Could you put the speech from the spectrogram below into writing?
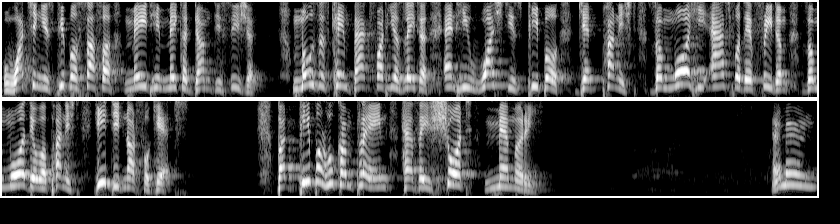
watching his people suffer made him make a dumb decision. Moses came back 40 years later and he watched his people get punished. The more he asked for their freedom, the more they were punished. He did not forget. But people who complain have a short memory. Amen.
